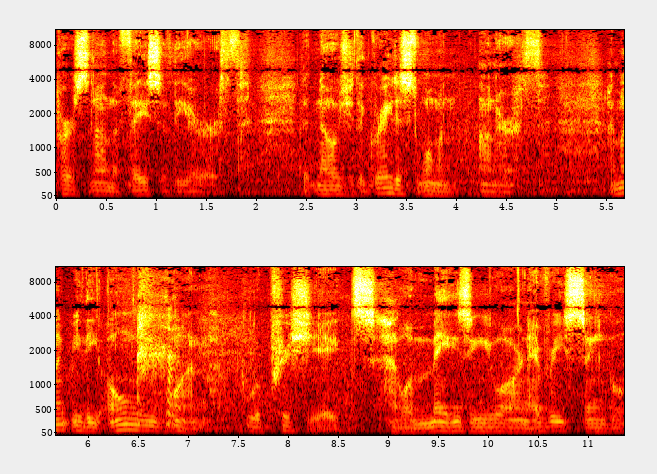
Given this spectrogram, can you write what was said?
person on the face of the earth that knows you're the greatest woman on earth. I might be the only one who appreciates how amazing you are in every single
